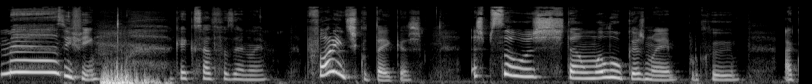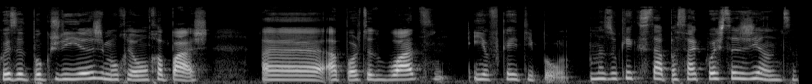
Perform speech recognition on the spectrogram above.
Mas, enfim, o que é que se há de fazer, não é? Por falar em discotecas, as pessoas estão malucas, não é? Porque há coisa de poucos dias morreu um rapaz uh, à porta do boate e eu fiquei tipo, mas o que é que se está a passar com esta gente?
